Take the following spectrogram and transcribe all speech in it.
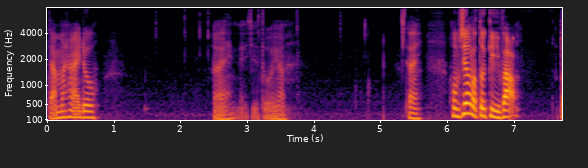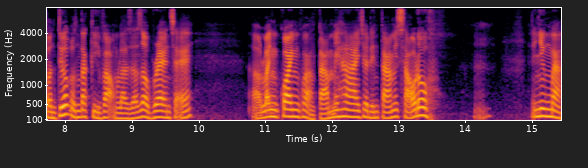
82 đô. Đây, để cho tôi ờ, đây. Hôm trước là tôi kỳ vọng tuần trước chúng ta kỳ vọng là giá dầu Brent sẽ uh, loanh quanh khoảng 82 cho đến 86 đô. Thế nhưng mà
